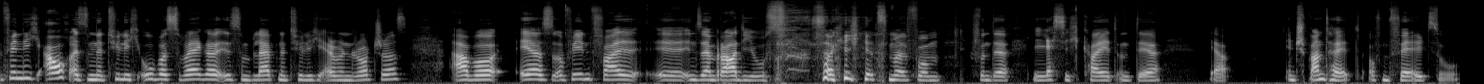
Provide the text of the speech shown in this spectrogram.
finde ich auch, also natürlich Oberswagger ist und bleibt natürlich Aaron Rodgers, aber er ist auf jeden Fall äh, in seinem Radius, sage ich jetzt mal, vom, von der Lässigkeit und der, ja, Entspanntheit auf dem Feld so.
